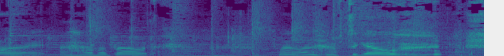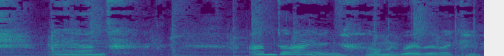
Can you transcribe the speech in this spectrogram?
All right, I have about a mile and a half to go and I'm dying. The only way that I can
